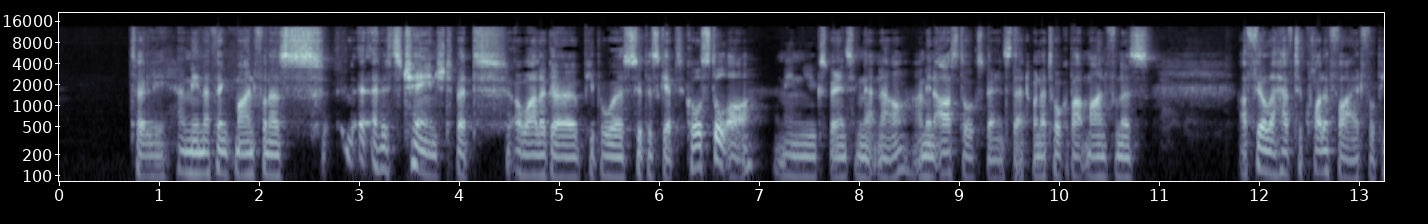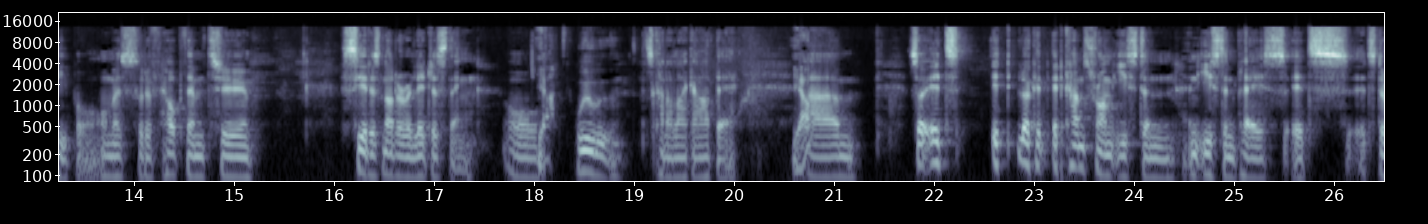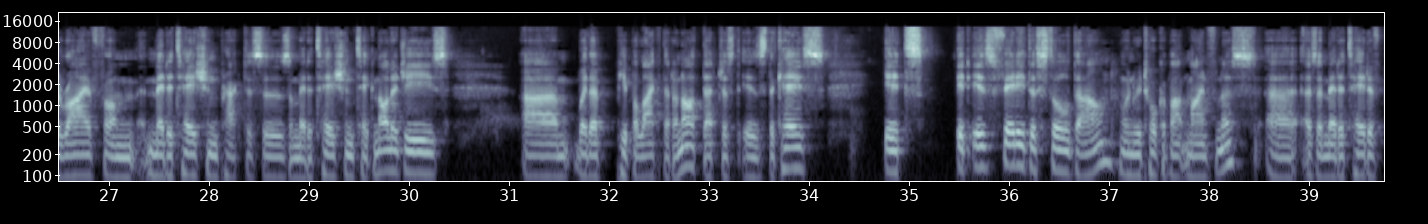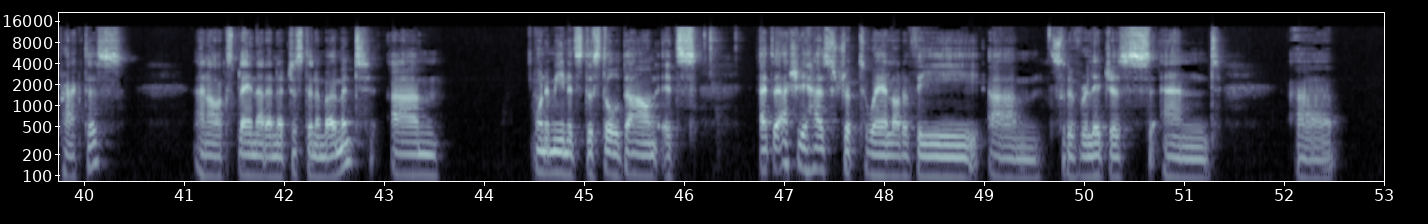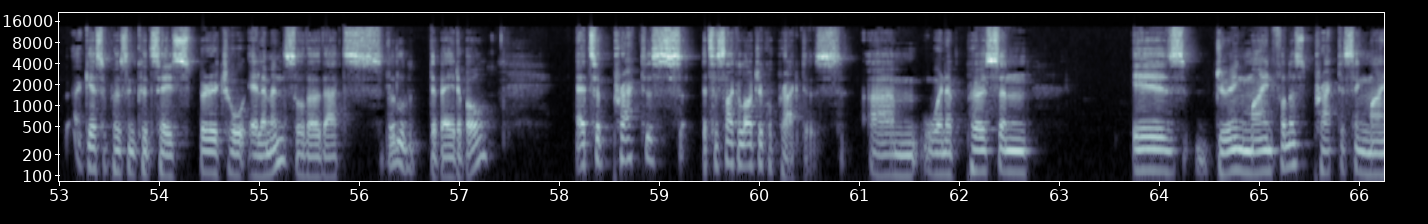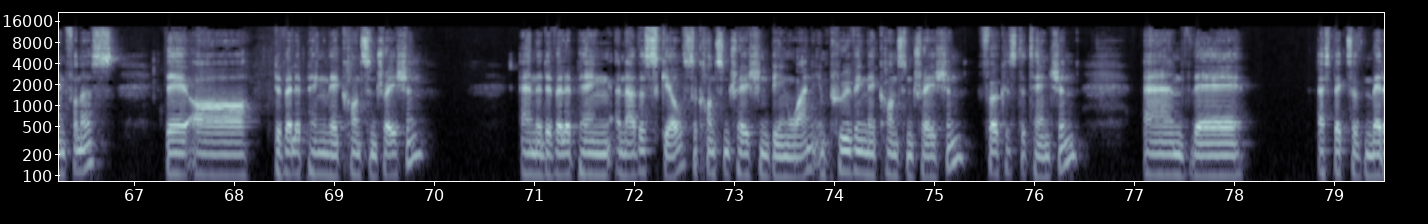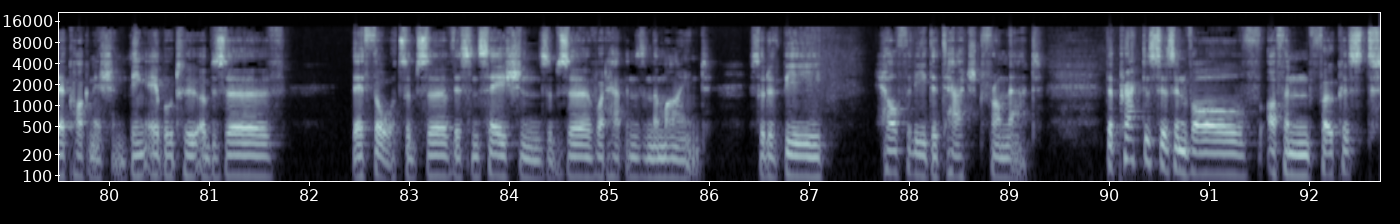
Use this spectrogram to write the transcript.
Totally. I mean, I think mindfulness, it's changed, but a while ago, people were super skeptical, still are. I mean, you're experiencing that now. I mean, I still experience that. When I talk about mindfulness, I feel I have to qualify it for people, almost sort of help them to see it as not a religious thing or yeah. woo woo. It's kind of like out there. Yeah. Um, so it's, it, look, it, it comes from Eastern, an Eastern place. It's, it's derived from meditation practices or meditation technologies um, whether people like that or not, that just is the case. It's it is fairly distilled down when we talk about mindfulness uh, as a meditative practice, and I'll explain that in a, just in a moment. Um, what I mean, it's distilled down. It's it actually has stripped away a lot of the um, sort of religious and uh, I guess a person could say spiritual elements, although that's a little bit debatable. It's a practice. It's a psychological practice. Um, when a person is doing mindfulness, practicing mindfulness, they are developing their concentration and they're developing another skill. So concentration being one, improving their concentration, focused attention, and their aspects of metacognition, being able to observe their thoughts, observe their sensations, observe what happens in the mind, sort of be healthily detached from that. The practices involve often focused,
